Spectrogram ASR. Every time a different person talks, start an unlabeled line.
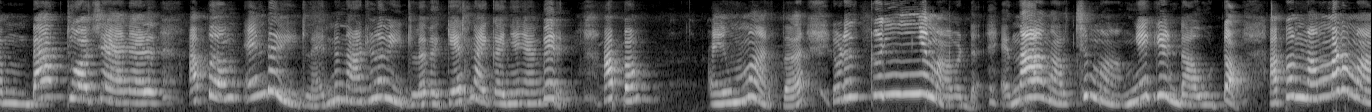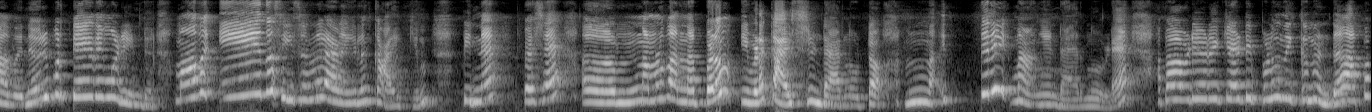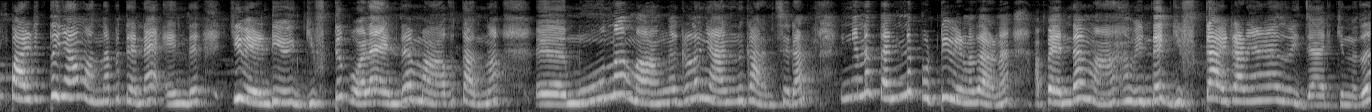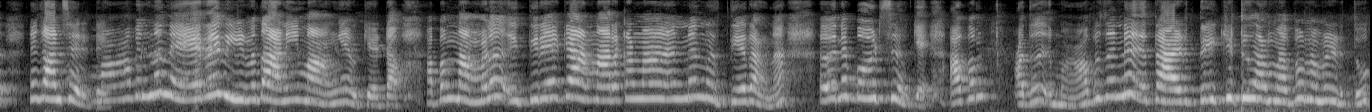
Welcome back to our channel അപ്പം എന്റെ വീട്ടിൽ എന്റെ നാട്ടിലെ വീട്ടിൽ വെക്കേഷൻ ആയി കഴിഞ്ഞാൽ ഞാൻ വരും. അപ്പം ഉമ്മാർത്ത് ഇവിടെ കുഞ്ഞു മാവുണ്ട്. എന്നാൽ നിറച്ച് മാങ്ങയൊക്കെ ഉണ്ടാവും കേട്ടോ. അപ്പം നമ്മുടെ മാവിന് ഒരു പ്രത്യേകതയും കൂടി ഉണ്ട് മാവ് ഏത് സീസണിലാണെങ്കിലും കായ്ക്കും. പിന്നെ പക്ഷേ നമ്മൾ വന്നപ്പോഴും ഇവിടെ കായ്ച്ചിട്ടുണ്ടായിരുന്നു കേട്ടോ. ഇത്തിരി മാങ്ങ ഉണ്ടായിരുന്നു ഇവിടെ. അപ്പോൾ അവിടെ ഇവിടെയൊക്കെ ആയിട്ട് ഇപ്പോഴും നിൽക്കുന്നുണ്ട്. അപ്പം വന്നപ്പോൾ തന്നെ എന്റെ എനിക്ക് വേണ്ടി ഒരു ഗിഫ്റ്റ് പോലെ എന്റെ മാവ് തന്ന മൂന്ന് മാങ്ങകൾ ഞാനിന്ന് കാണിച്ചു തരാം. ഇങ്ങനെ തന്നെ പൊട്ടി വീണതാണ്. അപ്പോൾ എന്റെ മാവിന്റെ ഗിഫ്റ്റായിട്ടാണ് ഞാൻ അത് വിചാരിക്കുന്നത്. ഞാൻ കാണിച്ചു തരട്ടെ? മാവിൽ നിന്ന് നേരെ വീണതാണ് ഈ മാങ്ങയൊക്കെ കേട്ടോ. അപ്പം നമ്മൾ ഇത്തിരിയൊക്കെ അണ്ണാരക്കണ്ണാനെ നിർത്തിയതാണ്. പിന്നെ ബേർഡ്സിനൊക്കെ. അപ്പം അത് മാവ് തന്നെ താഴത്തേക്കിട്ട് തന്നപ്പോൾ നമ്മൾ എടുത്തു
